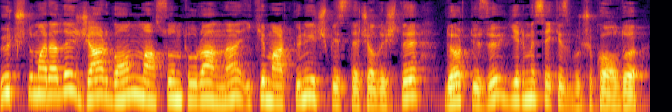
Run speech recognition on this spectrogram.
Üç numaralı Jargon Mahsun Turan'la 2 Mart günü iç pistte çalıştı. 400'ü 28.5 oldu.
